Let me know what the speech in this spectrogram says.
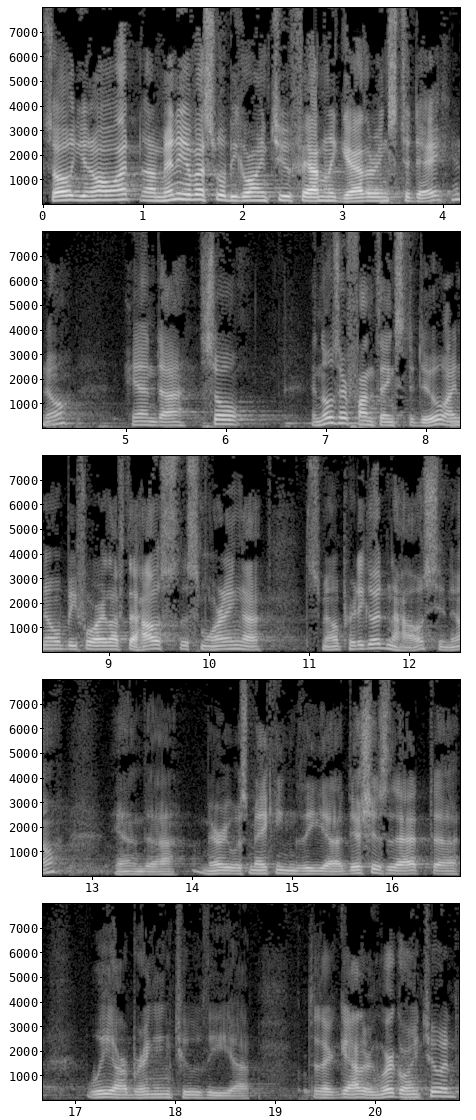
So, you know what? Uh, many of us will be going to family gatherings today, you know. And uh, so and those are fun things to do. I know before I left the house this morning, uh, smelled pretty good in the house, you know. And uh, Mary was making the uh, dishes that uh, we are bringing to the uh, to the gathering we're going to. And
